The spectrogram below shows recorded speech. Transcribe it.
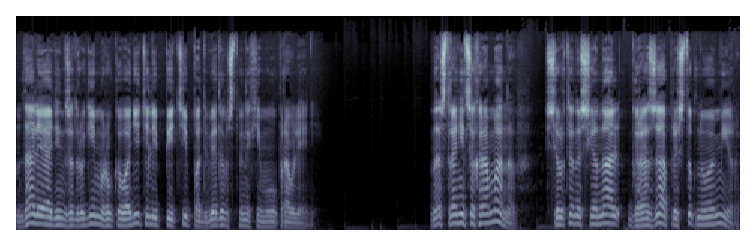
Далее один за другим руководители пяти подведомственных ему управлений. На страницах романов Сюрте Националь – гроза преступного мира.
